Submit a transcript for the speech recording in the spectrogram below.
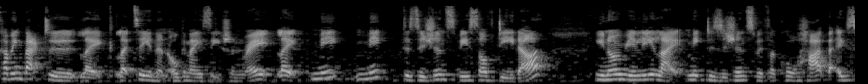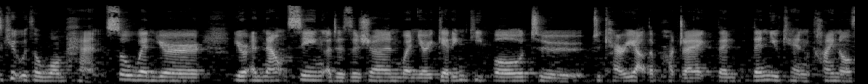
coming back to like, let's say in an organization, right? Like make, make decisions based off data you know really like make decisions with a cold heart but execute with a warm hand. So when you're you're announcing a decision when you're getting people to to carry out the project then then you can kind of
